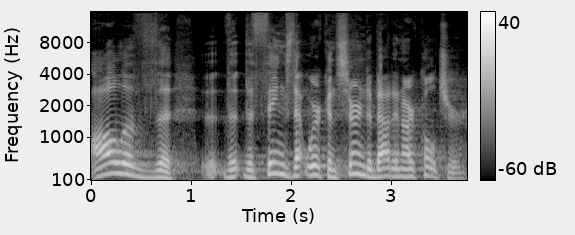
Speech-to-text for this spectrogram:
all of the, the, the things that we're concerned about in our culture.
